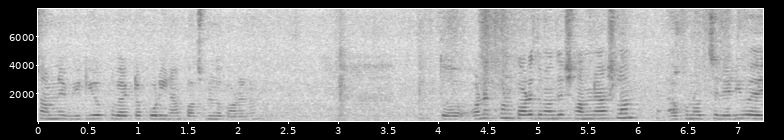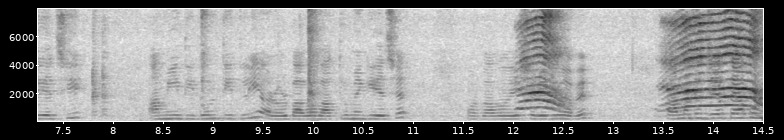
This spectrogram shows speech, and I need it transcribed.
সামনে ভিডিও খুব একটা করি না, পছন্দ করে না। তো অনেকক্ষণ পরে তোমাদের সামনে আসলাম। এখন হচ্ছে রেডি হয়ে গেছি। আমি, দিদুন, তিতলি আর ওর বাবা বাথরুমে গিয়েছে। ওর বাবা এসে রেডি হবে। তো আমাদের যেহেতু এখন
